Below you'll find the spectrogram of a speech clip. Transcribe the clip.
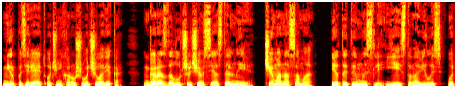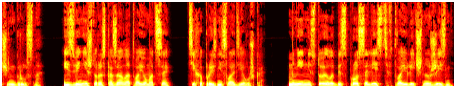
мир потеряет очень хорошего человека, гораздо лучше, чем все остальные, чем она сама, и от этой мысли ей становилось очень грустно. «Извини, что рассказала о твоем отце», — тихо произнесла девушка. «Мне не стоило без спроса лезть в твою личную жизнь».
